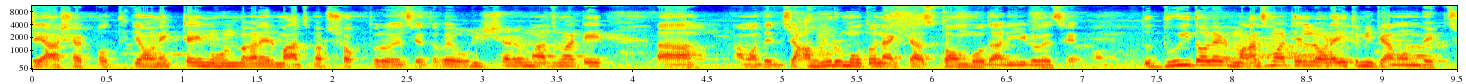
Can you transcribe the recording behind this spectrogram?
যে আসার পর থেকে অনেকটাই মোহনবাগানের মাঝমাঠ শক্ত রয়েছে তবে উড়িষ্যারও মাঝমাঠে আমাদের জাহুর মতন একটা স্তম্ভ দাঁড়িয়ে রয়েছে। তো দুই দলের মাঝমাঠের লড়াই তুমি কেমন দেখছ?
